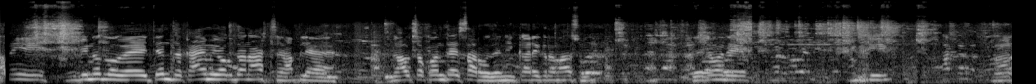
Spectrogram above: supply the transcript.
आणि विनोद भाऊ त्यांचं कायम योगदान असतं आपल्या गावचा कोणताही सार्वजनिक कार्यक्रम असो. त्याच्यामध्ये आमची भात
